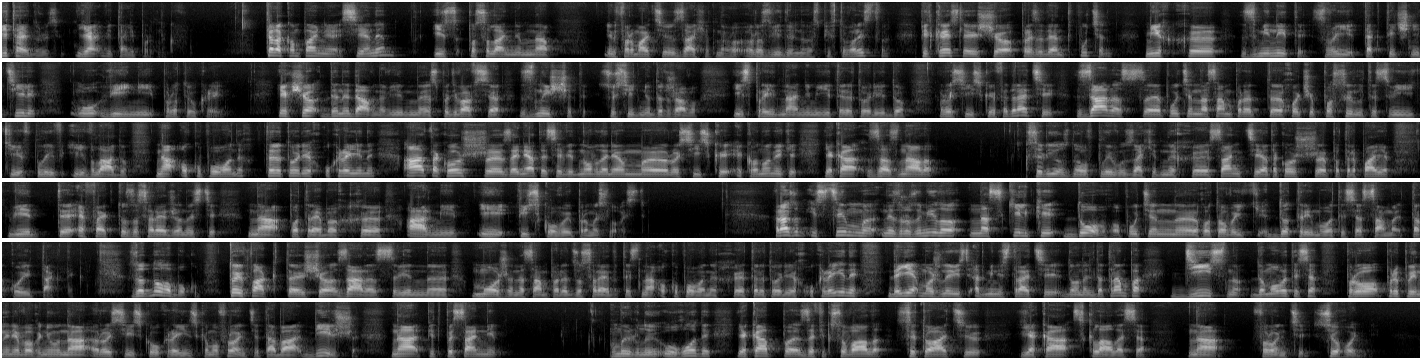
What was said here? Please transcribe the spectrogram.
Вітаю, друзі! Я Віталій Портников. Телекомпанія CNN із посиланням на інформацію західного розвідувального співтовариства підкреслює, що президент Путін міг е, змінити свої тактичні цілі у війні проти України. Якщо донедавна він е, сподівався знищити сусідню державу із приєднанням її території до Російської Федерації, зараз е, Путін насамперед е, хоче посилити свій вплив і владу на окупованих територіях України, а також зайнятися відновленням російської економіки, яка зазнала серйозного впливу західних е, санкцій, а також е, потерпає від е, ефекту зосередженості на потребах армії і військової промисловості. Разом із цим незрозуміло наскільки довго Путін готовий дотримуватися саме такої тактики. З одного боку, той факт, е, що зараз він е, може насамперед зосередитись на окупованих е, територіях України, дає можливість адміністрації Дональда Трампа дійсно домовитися про припинення вогню на російсько-українському фронті, та ба більше на підписанні мирної угоди, яка б зафіксувала ситуацію, яка склалася на фронті сьогодні.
